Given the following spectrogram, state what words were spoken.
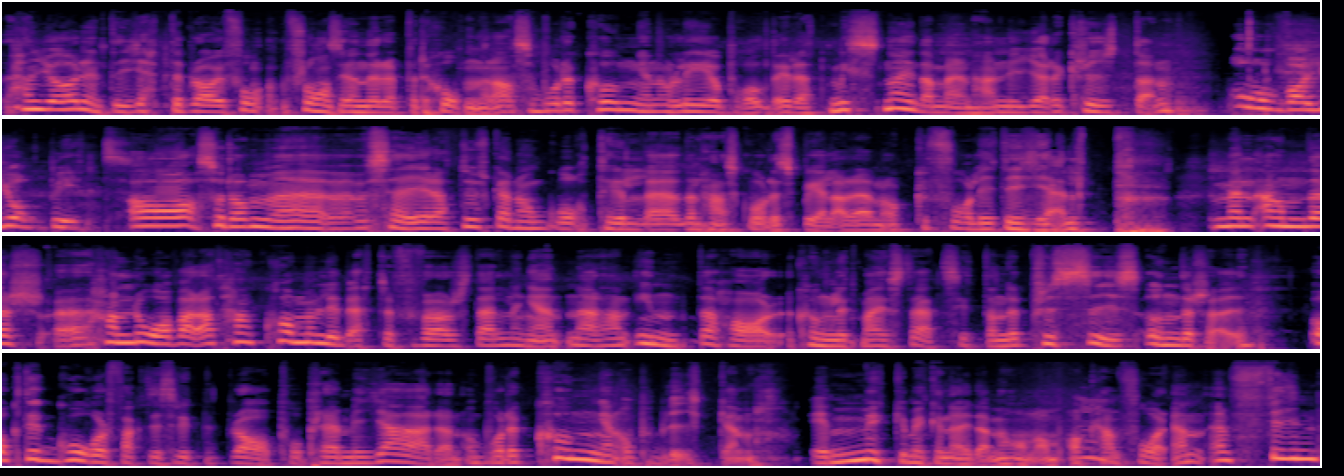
han gör inte jättebra ifrån sig under repetitionerna, så både kungen och Leopold är rätt missnöjda med den här nya rekryten. Åh, vad jobbigt! Ja, så de eh, säger att du ska nog gå till eh, den här skådespelaren och få lite hjälp. Men Anders, eh, han lovar att han kommer bli bättre för föreställningen när han inte har Kungligt Majestät sittande precis under sig. Och det går faktiskt riktigt bra på premiären och både kungen och publiken är mycket, mycket nöjda med honom och han får en, en fin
